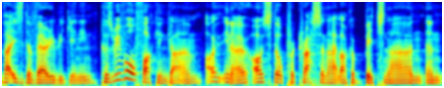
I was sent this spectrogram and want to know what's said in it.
that is the very beginning because we've all fucking got them. I, you know, I still procrastinate like a bitch now, and and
